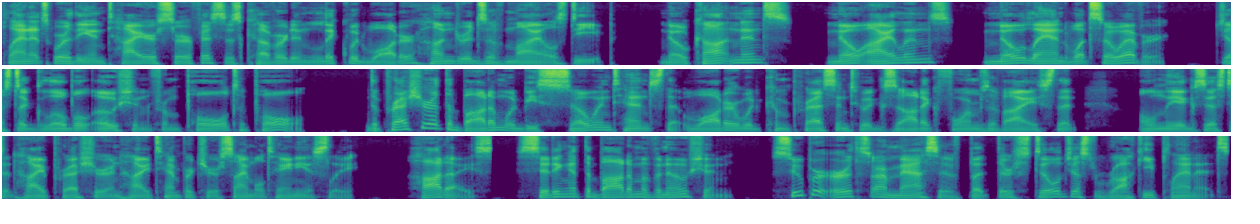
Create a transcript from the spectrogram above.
planets where the entire surface is covered in liquid water hundreds of miles deep. No continents, no islands, no land whatsoever just a global ocean from pole to pole. The pressure at the bottom would be so intense that water would compress into exotic forms of ice that only exist at high pressure and high temperature simultaneously. Hot ice, sitting at the bottom of an ocean. Super Earths are massive, but they're still just rocky planets.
